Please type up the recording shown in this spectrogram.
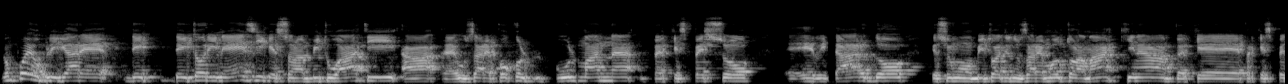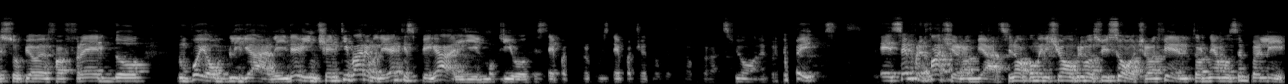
Non puoi obbligare dei, dei torinesi che sono abituati a eh, usare poco il pullman perché spesso in ritardo, che sono abituati ad usare molto la macchina perché, perché spesso piove e fa freddo. Non puoi obbligarli, devi incentivare, ma devi anche spiegargli il motivo stai, per cui stai facendo questa operazione. Perché poi è sempre facile arrabbiarsi, no? come dicevamo prima sui social, alla fine ritorniamo sempre lì,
